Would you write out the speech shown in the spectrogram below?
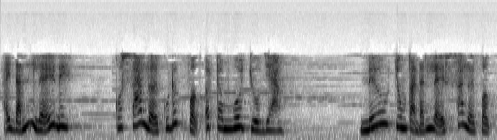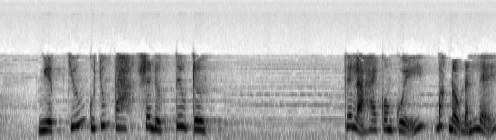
hãy đánh lễ đi, có xá lợi của Đức Phật ở trong ngôi chùa vàng. Nếu chúng ta đánh lễ xá lợi Phật, nghiệp chướng của chúng ta sẽ được tiêu trừ. Thế là hai con quỷ bắt đầu đánh lễ.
